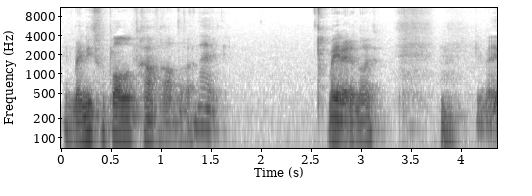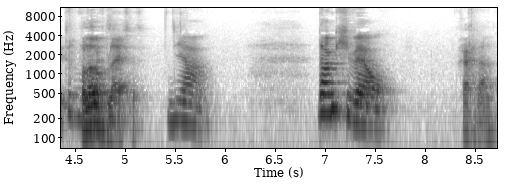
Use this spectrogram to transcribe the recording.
ik ben niet van plan om te gaan veranderen. Nee, Maar je weet het nooit. je weet het Voorlopig blijft het. Ja. Dankjewel. Graag gedaan.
